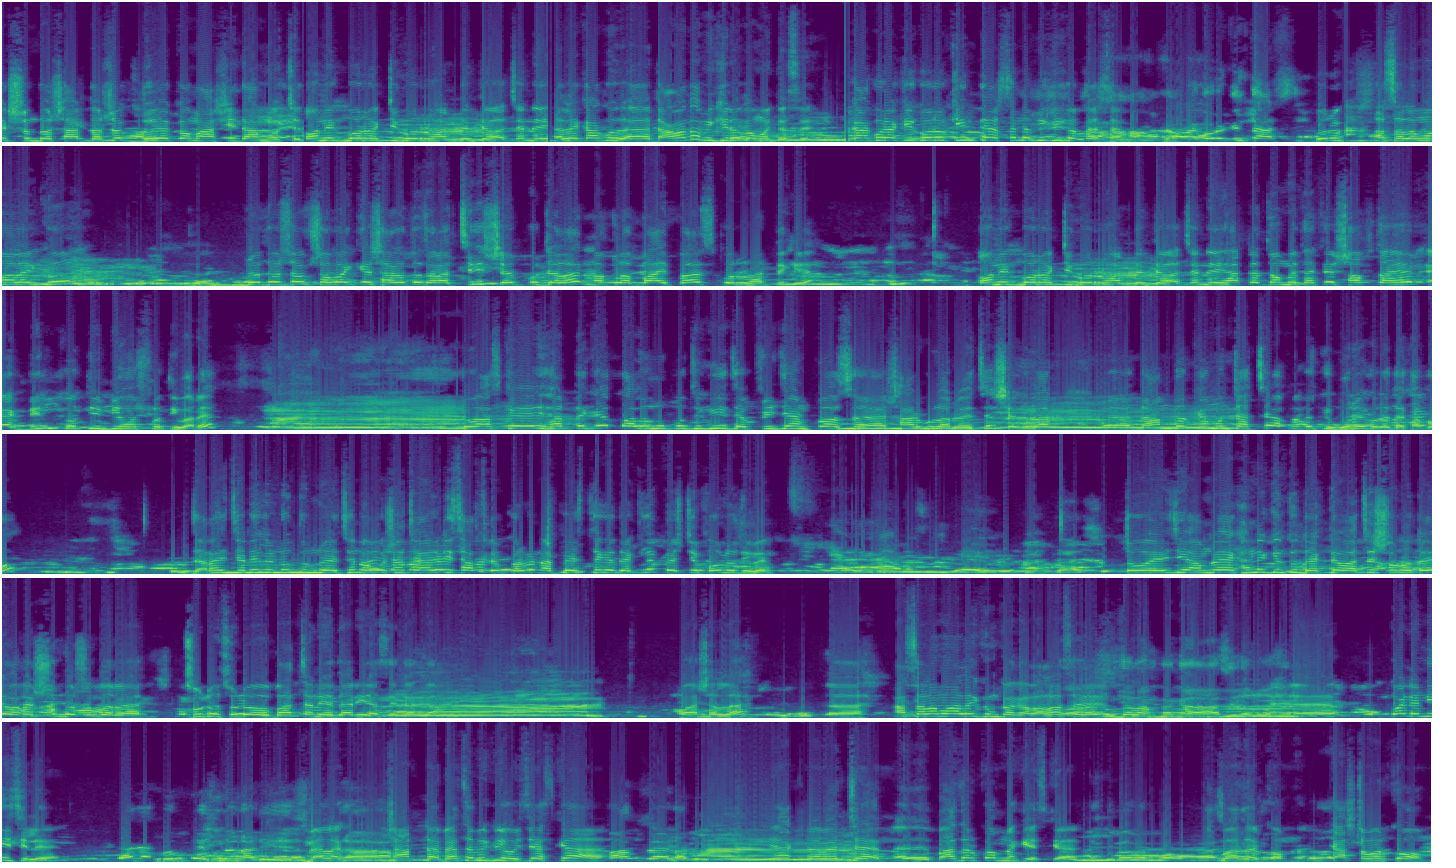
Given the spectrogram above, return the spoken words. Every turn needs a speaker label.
Speaker 1: অনেক সুন্দর ষাট দশক দুই কম আশি দাম হচ্ছে। অনেক বড় একটি গরুর হাট দেখতে পাচ্ছেন। তাহলে কাকু দামা দামি কীরকম হইতেছে? কাকুরা কি গরু কিনতে আসছেন না বিক্রি করতে আসছেন?
Speaker 2: গরু কিনতে আসছি।
Speaker 1: গরু আসসালামু আলাইকুম। প্রিয় দর্শক সবাইকে স্বাগত জানাচ্ছি শেরপুর জেলার নকলা বাইপাস গরুর হাট থেকে। অনেক বড় একটি গরুর হাট দেখতে পাচ্ছেন। এই হাটটা জমে থাকে সপ্তাহের একদিন প্রতি বৃহস্পতিবারে। তো আজকে এই হাট থেকে পালন উপযোগী যে ফ্রিজ ফ্রিজিয়ান ক্রস সারগুলা রয়েছে সেগুলার দাম দর কেমন চাচ্ছে আপনাদেরকে ঘুরে ঘুরে দেখাবো। যারা এই চ্যানেলে নতুন রয়েছেন অবশ্যই চ্যানেলটি সাবস্ক্রাইব করবেন আর পেজ থেকে দেখলে পেজটি ফলো দিবেন। তো এই যে আমরা এখানে কিন্তু দেখতে পাচ্ছি শুরুতে অনেক সুন্দর সুন্দর ছোট ছোট বাচ্চা নিয়ে দাঁড়িয়ে আছে কাকা। মাশাল্লাহ আহ, আসসালামু আলাইকুম কাকা ভালো আছেন? কয়টা নিয়েছিলেন
Speaker 2: না
Speaker 1: বেচা বিক্রি হয়েছে আজকে? একটা বেচছেন। বাজার কম নাকি আজকে? বাজার কম কাস্টমার কম।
